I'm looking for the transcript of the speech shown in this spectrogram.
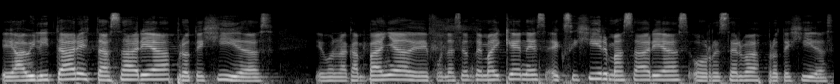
eh, habilitar estas áreas protegidas. Bueno, la campaña de Fundación Temaiken es exigir más áreas o reservas protegidas.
